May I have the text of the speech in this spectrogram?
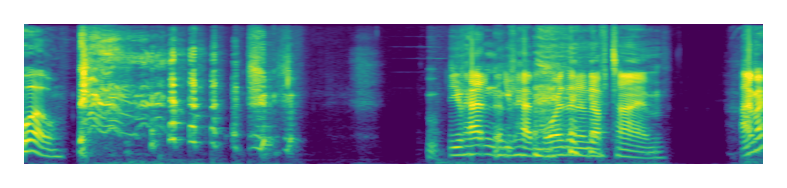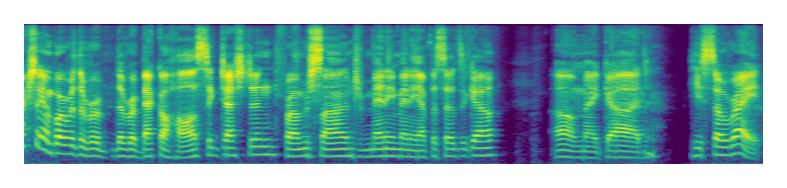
Whoa. You've had you've had more than enough time. I'm actually on board with the Re- the Rebecca Hall suggestion from Sanj many many episodes ago. Oh my god, he's so right.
